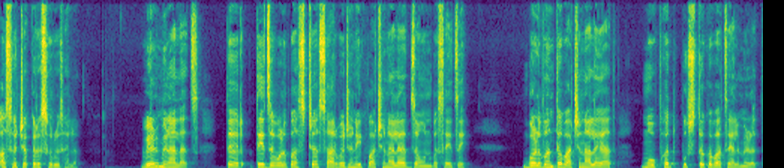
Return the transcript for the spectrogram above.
असं चक्र सुरू झालं. वेळ मिळालाच तर ते जवळपासच्या सार्वजनिक वाचनालयात जाऊन बसायचे. बळवंत वाचनालयात मोफत पुस्तकं वाचायला मिळत.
